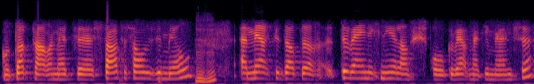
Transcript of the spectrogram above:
contact hadden met uh, statushouders in Mil. Mm En merkte dat er te weinig Nederlands gesproken werd met die mensen.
